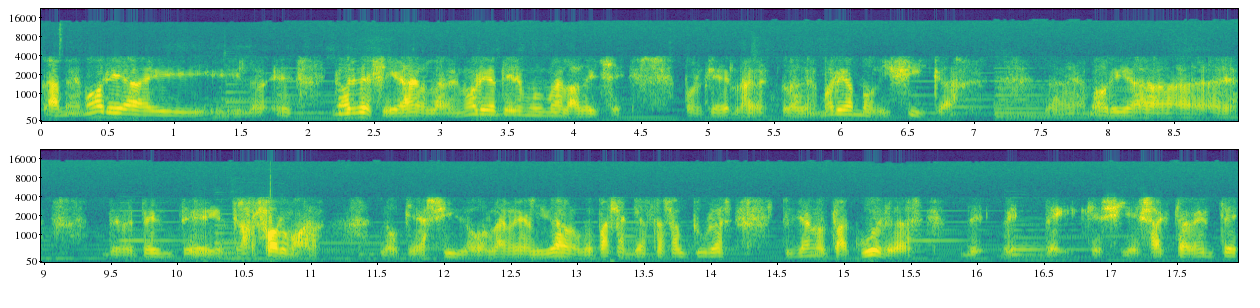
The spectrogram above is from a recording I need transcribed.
la, memoria y, eh, no es de fiar, la memoria tiene muy mala leche, porque la, memoria modifica, la memoria eh, de repente transforma lo que ha sido la realidad. Lo que pasa es que a estas alturas tú ya no te acuerdas de, que si exactamente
